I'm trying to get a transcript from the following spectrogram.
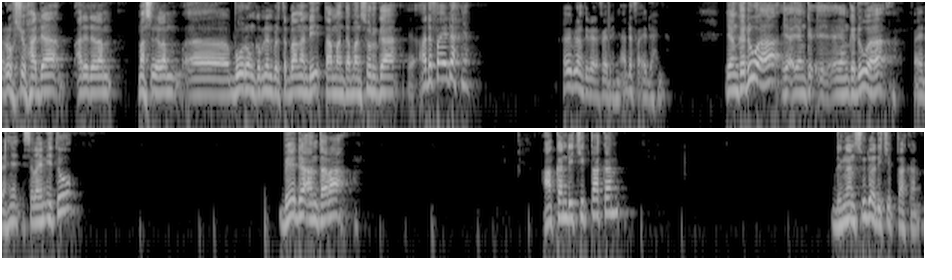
Ruh syuhada ada dalam masuk dalam uh, burung kemudian berterbangan di taman-taman surga. Ya, ada faedahnya. Saya bilang tidak ada faedahnya, ada faedahnya. Yang kedua, ya yang yang kedua faedahnya selain itu beda antara akan diciptakan dengan sudah diciptakan.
